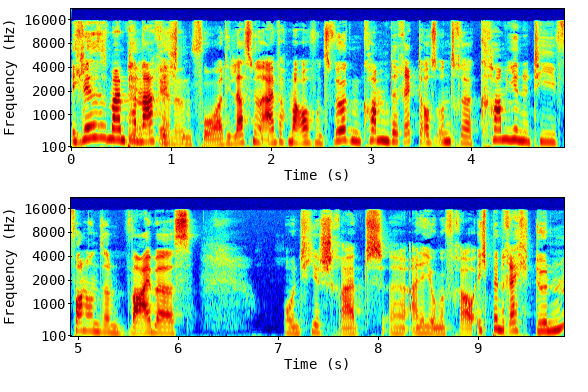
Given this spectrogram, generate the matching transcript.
Ich lese jetzt mal ein paar Ja, Nachrichten gerne. vor. Die lassen wir einfach mal auf uns wirken, kommen direkt aus unserer Community von unseren Vibers. Und hier schreibt äh, eine junge Frau, ich bin recht dünn,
